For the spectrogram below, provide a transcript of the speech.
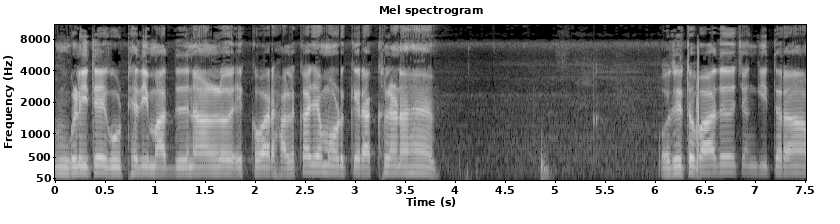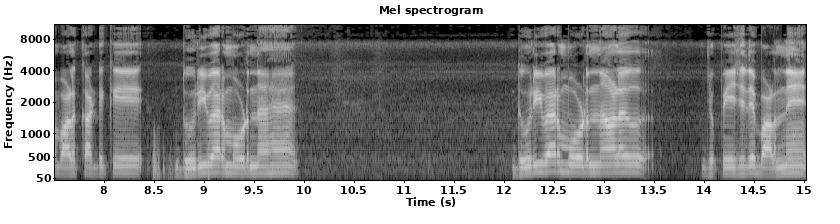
ਉਂਗਲੀ ਤੇ ਅੰਗੂਠੇ ਦੀ ਮਦਦ ਨਾਲ ਇੱਕ ਵਾਰ ਹਲਕਾ ਜਿਹਾ ਮੋੜ ਕੇ ਰੱਖ ਲੈਣਾ ਹੈ। ਉਹਦੇ ਤੋਂ ਬਾਅਦ ਚੰਗੀ ਤਰ੍ਹਾਂ ਵਲ ਕੱਢ ਕੇ ਦੂਰੀ ਵਾਰ ਮੋੜਨਾ ਹੈ। ਦੂਰੀ ਵਾਰ ਮੋੜਨ ਨਾਲ ਜੋ ਪੇਜ ਦੇ ਵਲ ਨੇ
